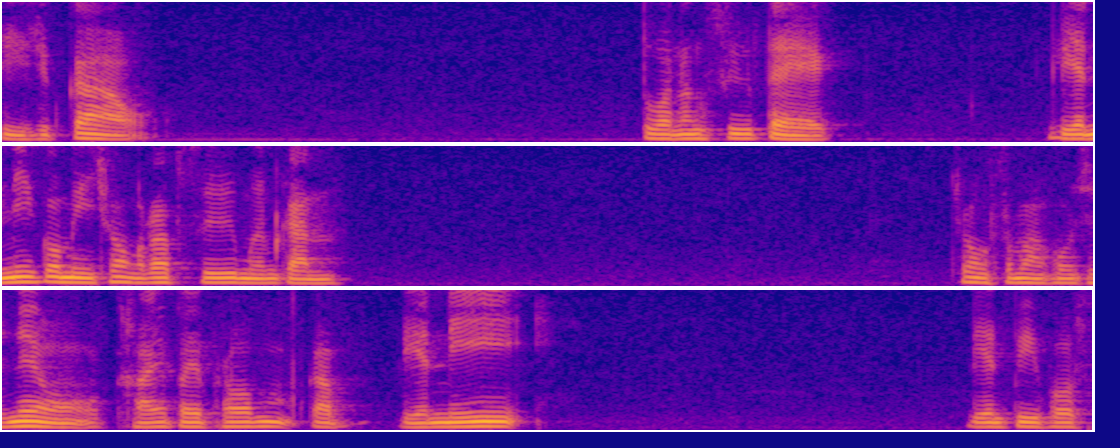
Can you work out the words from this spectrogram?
สี่สิบเก้าตัวหนังสือแตก เหรียญนี้ก็มีช่องรับซื้อเหมือนกัน ช่องสมาคมชาแนลขายไปพร้อมกับเหรียญนี้ เหรียญปีพศ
